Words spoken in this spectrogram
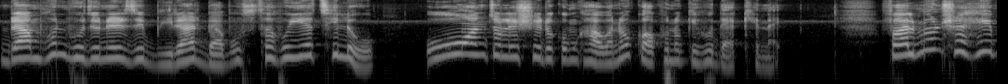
ব্রাহ্মণ ভোজনের যে বিরাট ব্যবস্থা হইয়াছিল, ও অঞ্চলে সেরকম খাওয়ানো কখনো কেহ দেখে নাই। ফালমন সাহেব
